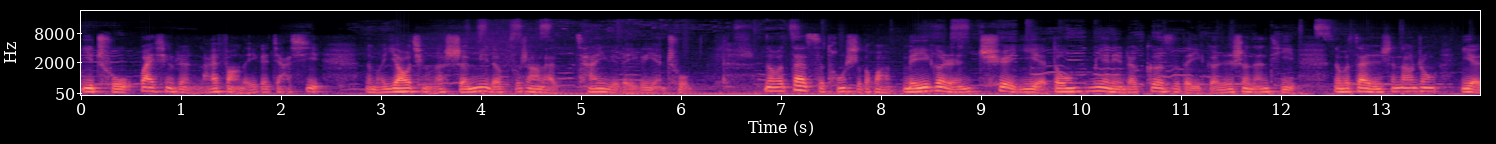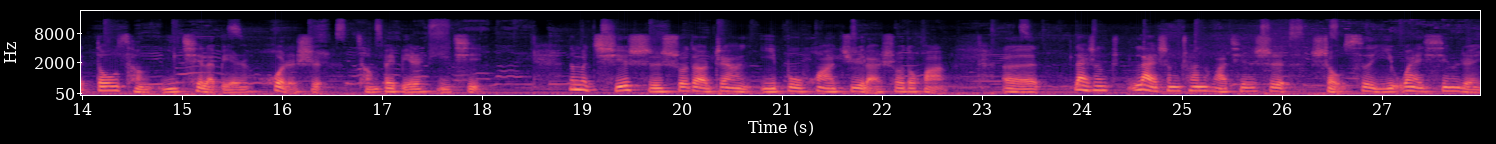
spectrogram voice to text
一出外星人来访的一个假戏，那么邀请了神秘的富商来参与的一个演出。那么在此同时的话，每一个人却也都面临着各自的一个人生难题。那么在人生当中，也都曾遗弃了别人，或者是曾被别人遗弃。那么其实说到这样一部话剧来说的话，呃，赖声赖声川的话，其实是首次以外星人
